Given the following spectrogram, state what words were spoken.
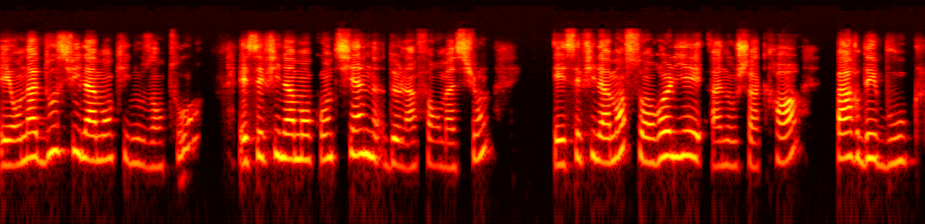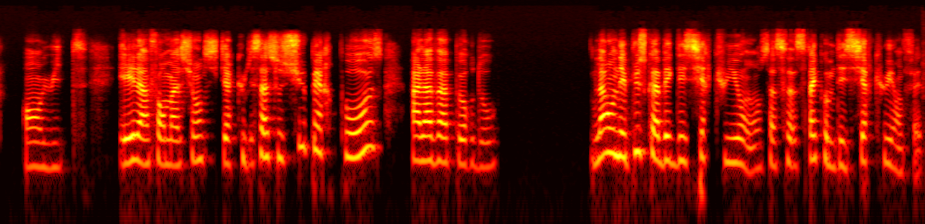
Et on a 12 filaments qui nous entourent et ces filaments contiennent de l'information et ces filaments sont reliés à nos chakras par des boucles en 8. Et l'information circule. Ça se superpose à la vapeur d'eau. Là, on est plus qu'avec des circuits. on- ça, ça serait comme des circuits, en fait.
